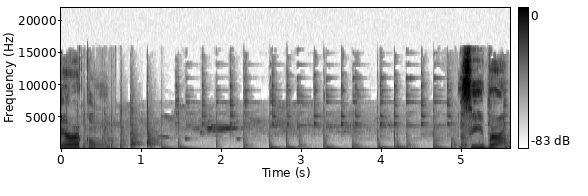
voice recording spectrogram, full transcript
Caracal. Zebra.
